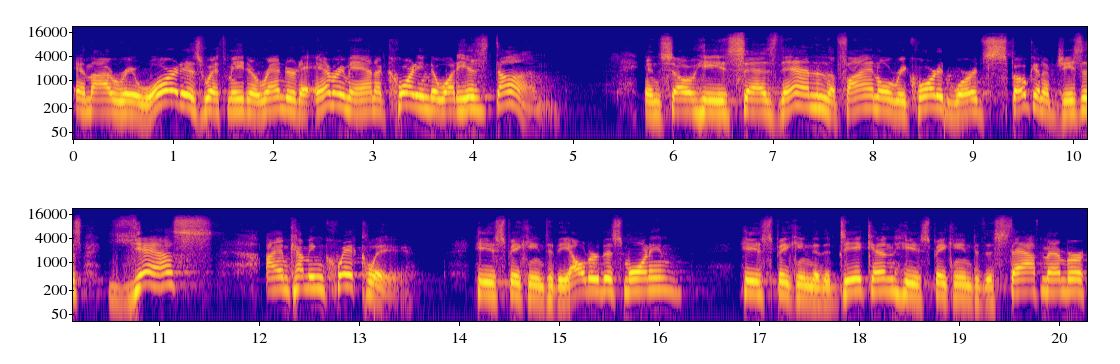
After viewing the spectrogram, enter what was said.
and my reward is with me to render to every man according to what he has done. And so he says then in the final recorded words spoken of Jesus, Yes, I am coming quickly. He is speaking to the elder this morning. He is speaking to the deacon. He is speaking to the staff member.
